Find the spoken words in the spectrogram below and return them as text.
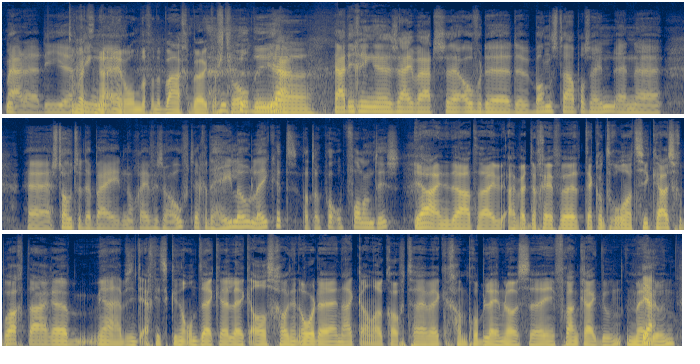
Maar die Toen ging... na één ronde van de baan gebeukt Stroll. Die, ja, ja, die ging zijwaarts over de, de bandenstapels heen. En uh, stoten daarbij nog even zijn hoofd tegen de Halo, leek het. Wat ook wel opvallend is. Ja, inderdaad. Hij, hij werd nog even ter controle naar het ziekenhuis gebracht. Daar uh, ja, hebben ze niet echt iets kunnen ontdekken. Leek alles gewoon in orde. En hij kan ook over twee weken gewoon probleemloos uh, in Frankrijk doen, meedoen. Ja.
